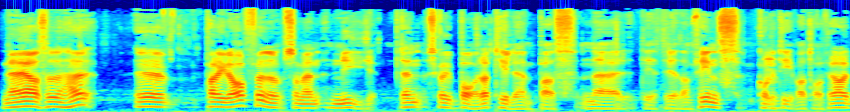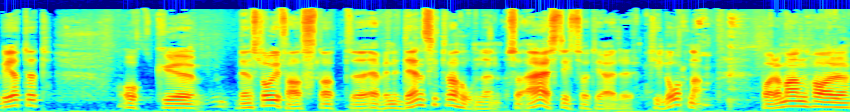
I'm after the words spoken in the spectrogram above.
Nej, alltså den här eh, paragrafen som är ny den ska ju bara tillämpas när det redan finns kollektivavtal för arbetet. Och eh, den slår ju fast att eh, även i den situationen så är stridsåtgärder tillåtna. Bara man har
